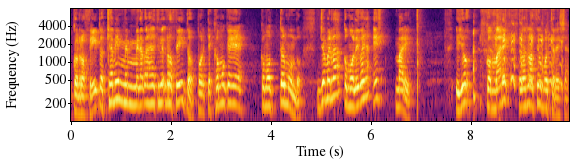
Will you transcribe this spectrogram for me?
con Rocito, es que a mí me, me da coraje decirle Rocito, porque es como que, como todo el mundo. Yo en verdad, como le digo a ella, es Mari. Y yo con Mari tengo una relación muy estrecha.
